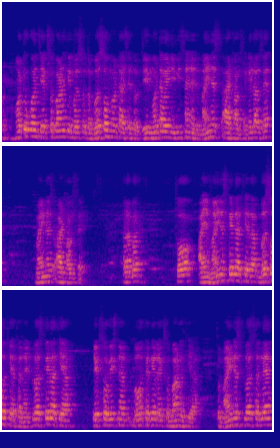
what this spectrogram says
મોટું કોણ છે? એકસો બાણું કે બસો? તો બસો મોટા છે તો જે મોટા હોય એની નિશાની માઇનસ આઠ આવશે. કેટલા આવશે? માઇનસ આઠ આવશે. બરાબર? તો અહીંયા માઇનસ કેટલા થયા હતા? બસો થયા હતા. ને પ્લસ કેટલા થયા? એકસો વીસ ને બોતેર કેટલા? એકસો બાણું થયા. તો માઇનસ પ્લસ એટલે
